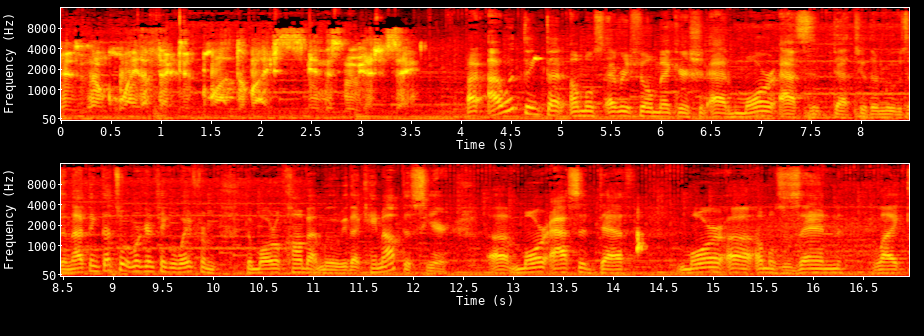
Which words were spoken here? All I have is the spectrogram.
it's a, quite effective plot device in this movie, I should say. I, I would think that almost every filmmaker should add more acid death to their movies, and I think that's what we're going to take away from the Mortal Kombat movie that came out this year. Uh, more acid death, more uh, almost Zen like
